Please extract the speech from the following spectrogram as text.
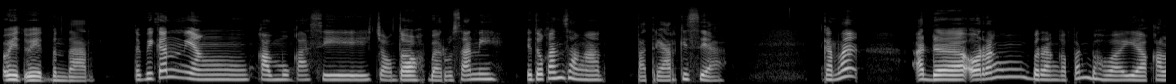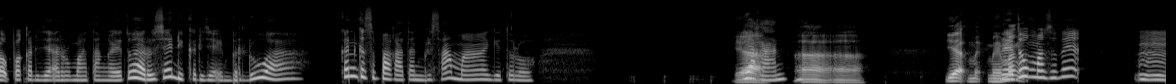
Wait, wait, bentar. Tapi kan yang kamu kasih contoh barusan nih, itu kan sangat patriarkis ya. Karena ada orang beranggapan bahwa ya kalau pekerjaan rumah tangga itu harusnya dikerjain berdua. Kan kesepakatan bersama gitu loh. Iya ya kan? ah, ah. ya me- Nah, memang itu maksudnya mm,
